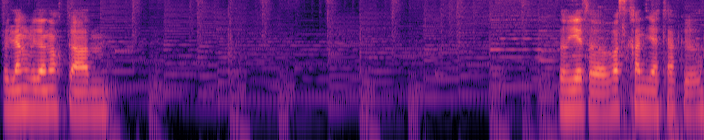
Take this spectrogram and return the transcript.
Wie lange wir da noch garden? So, jetzt aber, was kann die Attacke?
